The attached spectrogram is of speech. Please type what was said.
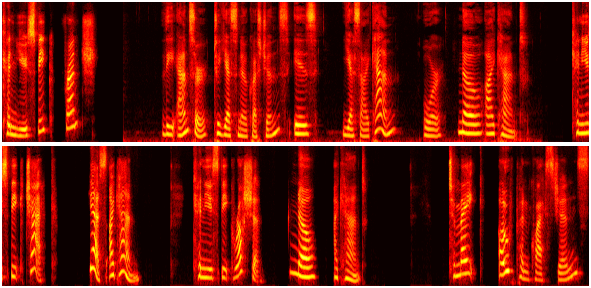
Can you speak French? The answer to yes no questions is yes, I can or no, I can't. Can you speak Czech? Yes, I can. Can you speak Russian? No, I can't. To make open questions,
